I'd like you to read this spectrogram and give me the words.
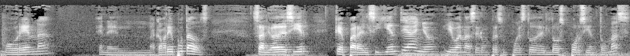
Morena en el- la Cámara de Diputados, salió a decir que para el siguiente año iban a hacer un presupuesto del 2% más.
